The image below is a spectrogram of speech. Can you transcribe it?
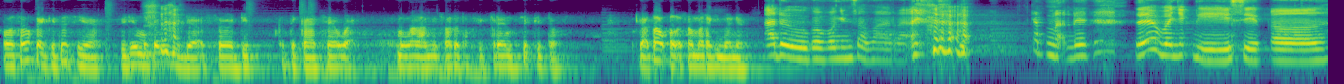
Kalau saya kayak gitu sih ya. Jadi mungkin tidak sedip ketika cewek mengalami suatu toxic friendship gitu. Gak tahu kalau Samara gimana. Aduh ngomongin Samara kena deh tapi banyak di circle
